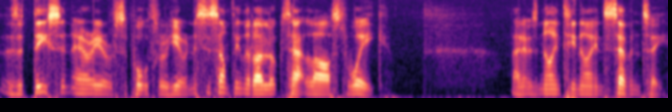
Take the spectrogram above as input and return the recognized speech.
there's a decent area of support through here, and this is something that I looked at last week, and it was 99.70.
